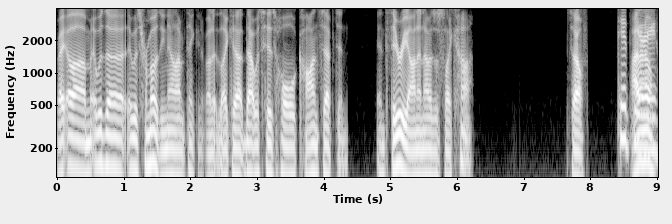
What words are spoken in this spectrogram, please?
Right? Um, it was a it was Hormozi. Now I'm thinking about it, like uh, that was his whole concept and and theory on it. And I was just like, huh. So Good I don't know. theory.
